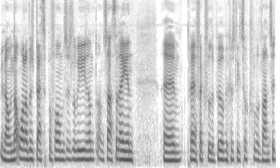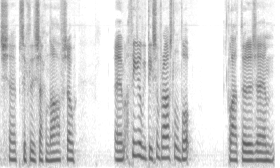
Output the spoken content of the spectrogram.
you know, not one of his better performances, Luiz, on, on Saturday, and um, perfect for Liverpool because they took full advantage, uh, particularly the second half. So, um, I think he'll be decent for Arsenal, but glad there is. Um,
